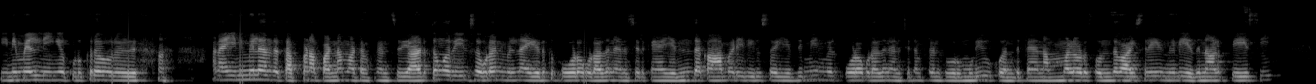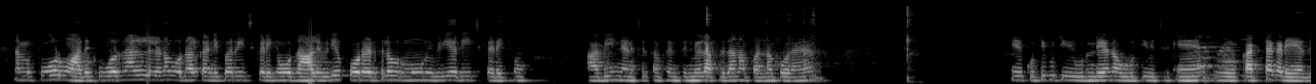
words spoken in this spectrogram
இனிமேல் நீங்கள் கொடுக்குற ஒரு ஆனால் இனிமேல் அந்த தப்பை நான் பண்ண மாட்டேன் ஃப்ரெண்ட்ஸ் அடுத்தவங்க ரீல்ஸை கூட இனிமேல் நான் எடுத்து போடக்கூடாதுன்னு நினச்சிருக்கேன். எந்த காமெடி ரீல்ஸோ எதுவுமே இனிமேல் போடக்கூடாதுன்னு நினச்சிட்டேன் ஃப்ரெண்ட்ஸ் ஒரு முடிவுக்கு வந்துட்டேன். நம்மளோட சொந்த வாய்ஸ்லேயே இனிமேல் எதுனாலும் பேசி நம்ம போடுவோம். அதுக்கு ஒரு நாள் இல்லைன்னா ஒரு நாள் கண்டிப்பாக ரீச் கிடைக்கும். ஒரு நாலு வீடியோ போகிற இடத்துல ஒரு மூணு வீடியோ ரீச் கிடைக்கும் அப்படின்னு நினச்சிருக்கேன் ஃப்ரெண்ட்ஸ் இனிமேல் அப்படி தான் நான் பண்ண போகிறேன் இது குட்டி குட்டி உருண்டையாக நான் உருட்டி வச்சுருக்கேன். கட்டை கிடையாது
